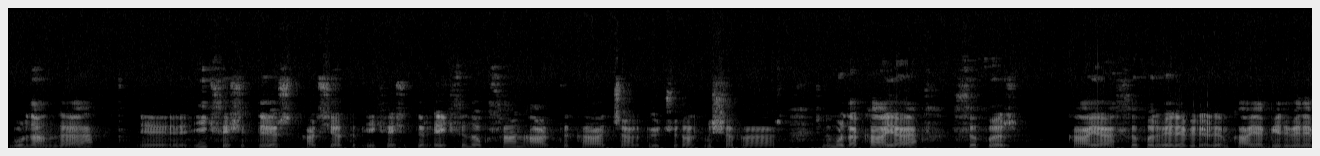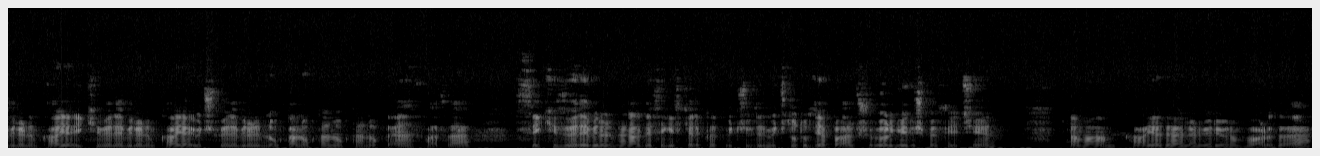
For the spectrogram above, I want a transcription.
Buradan da e, x eşittir, karşıya attık x eşittir. Eksi 90 artı k çarpı 360 yapar. Şimdi burada k'ya 0 K'ya 0 verebilirim. K'ya 1 verebilirim. K'ya 2 verebilirim. K'ya 3 verebilirim. Nokta nokta nokta nokta en fazla 8 verebilirim herhalde. 8 kere 40 320 330 yapar şu bölgeye düşmesi için. Tamam. K'ya değerler veriyorum bu arada.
